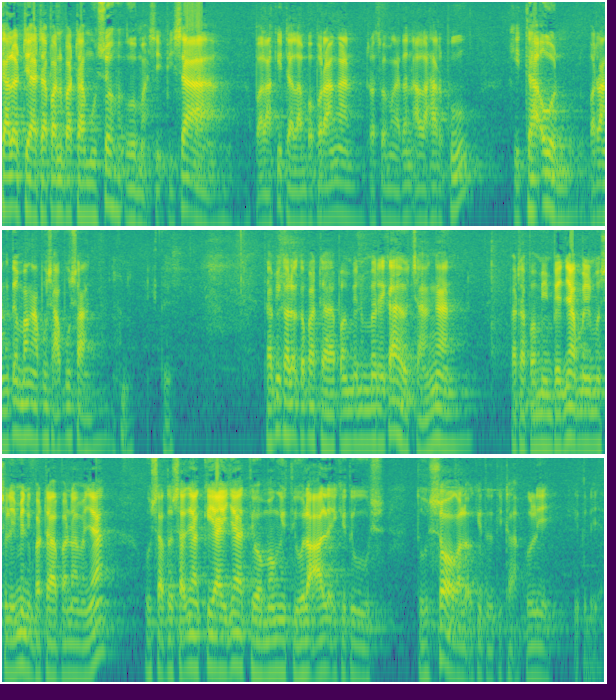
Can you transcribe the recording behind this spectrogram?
Kalau di hadapan pada musuh, oh masih bisa. Apalagi dalam peperangan, Rasul mengatakan Allah harbu hidaun. Perang itu memang hapus-hapusan. Gitu. Tapi kalau kepada pemimpin mereka, oh jangan. Pada pemimpinnya, pemimpin muslimin, kepada apa namanya, ustadz-ustadznya, kiainya diomongi, diulak alik gitu dosa kalau gitu tidak boleh gitu ya.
